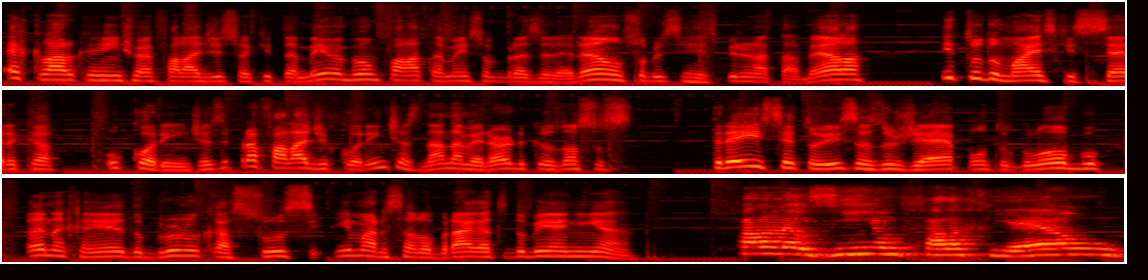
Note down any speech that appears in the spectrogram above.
É claro que a gente vai falar disso aqui também, mas vamos falar também sobre o Brasileirão, sobre esse respiro na tabela e tudo mais que cerca o Corinthians. E para falar de Corinthians, nada melhor do que os nossos três setoristas do GE. Globo, Ana Canhedo, Bruno Cassucci e Marcelo Braga. Tudo bem, Aninha? Fala, Leozinho. Fala, Fiel,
